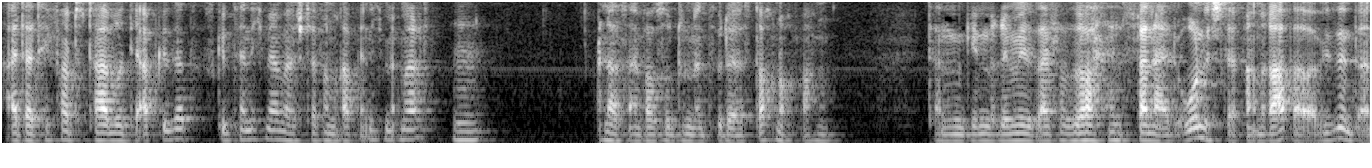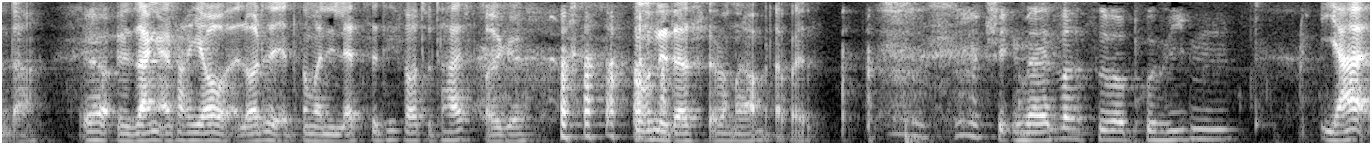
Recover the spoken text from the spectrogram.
Alter TV Total wird ja abgesetzt, das gibt es ja nicht mehr, weil Stefan Rapp ja nicht mehr macht. Mhm. Lass einfach so tun, als würde er es doch noch machen. Dann generieren wir es einfach so, es ist dann halt ohne Stefan Rapp, aber wir sind dann da. Ja. Wir sagen einfach, yo, Leute, jetzt nochmal die letzte TV-Total-Folge. ohne dass Stefan Rapp dabei ist. Schicken wir einfach zu Pro7. Ja,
